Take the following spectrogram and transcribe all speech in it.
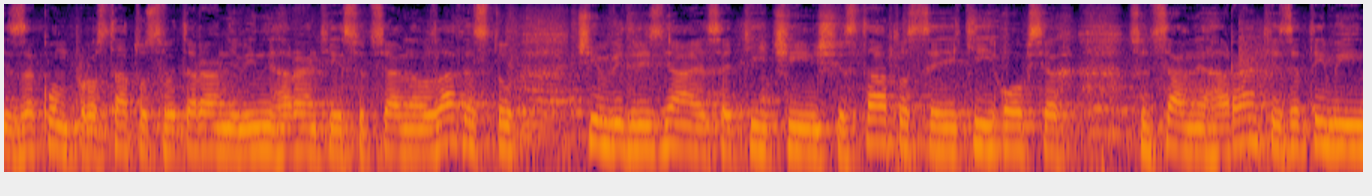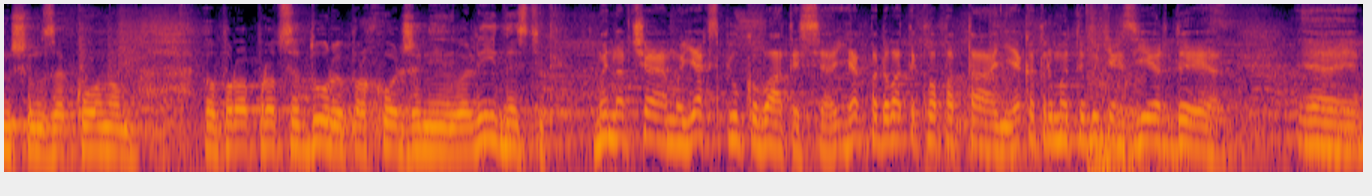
Закон про статус ветеранів війни, гарантії соціального захисту. Чим відрізняються ті чи інші статуси, який обсяг соціальних гарантій за тим і іншим законом, про процедури проходження інвалідності. Ми навчаємо, як спілкуватися, як подавати клопотання, як отримати витяг з ЄРДР. Е,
